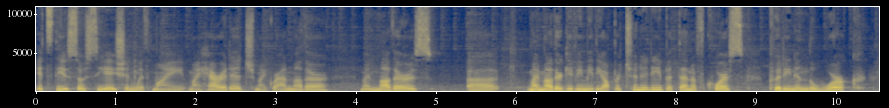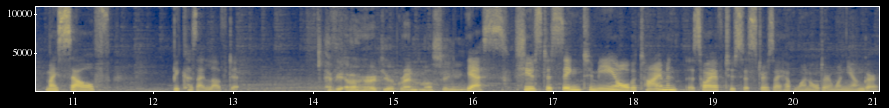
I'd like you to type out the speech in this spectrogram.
it's the association with my my heritage, my grandmother, my mother's. Uh, my mother giving me the opportunity, but then, of course, putting in the work myself because I loved it. Have you ever heard your grandma singing? Yes, she used to sing to me all the time, and so I have two sisters. I have one older and one younger,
